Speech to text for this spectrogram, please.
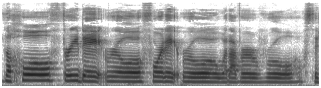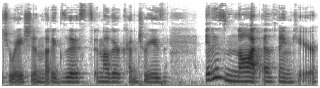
The whole three date rule, four date rule, whatever rule situation that exists in other countries it is not a thing here.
